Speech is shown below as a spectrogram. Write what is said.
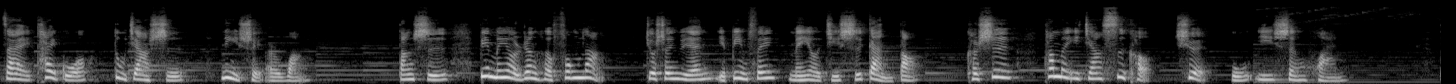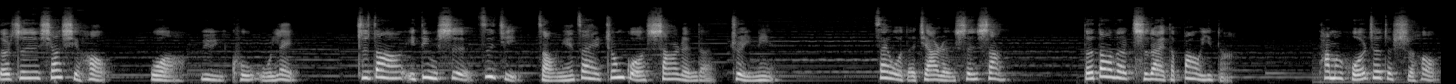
在泰国度假时溺水而亡。当时并没有任何风浪，救生员也并非没有及时赶到，可是他们一家四口却无一生还。得知消息后，我欲哭无泪。知道一定是自己早年在中国杀人的罪孽，在我的家人身上得到了迟来的报应啊！他们活着的时候，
